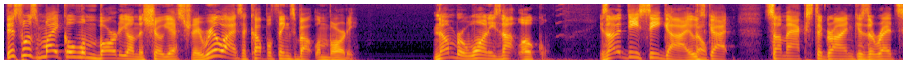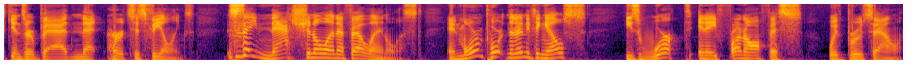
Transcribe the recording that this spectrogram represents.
This was Michael Lombardi on the show yesterday. Realize a couple things about Lombardi. Number one, he's not local. He's not a DC guy who's No. got some axe to grind because the Redskins are bad and that hurts his feelings. This is a national NFL analyst. And more important than anything else, he's worked in a front office with Bruce Allen.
